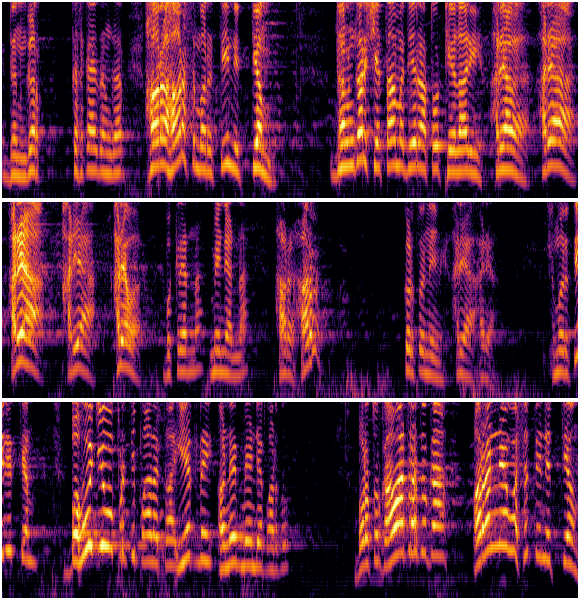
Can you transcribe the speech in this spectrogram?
धनगर? कसं काय धनगर? हर हर स्मृती नित्यम. धनगर शेतामध्ये राहतो ठेलारी. हऱ्या हऱ्या हऱ्या हऱ्या हऱ्यावर बकऱ्यांना मेंढ्यांना हर हर करतो नेहमी. हऱ्या हऱ्या. स्मृती नित्यम. बहुजीव प्रतिपालका. एक नाही अनेक मेंढ्या पाडतो बरं तो गावात राहतो का? अरण्य वसती नित्यम.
